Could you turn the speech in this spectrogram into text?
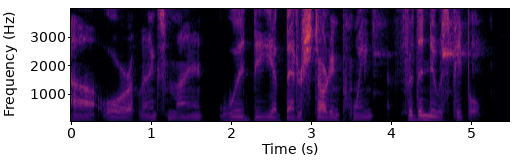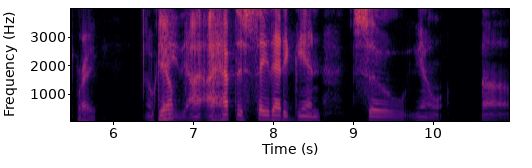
uh, or Linux Mint would be a better starting point for the newest people. Right. Okay. Yep. I, I, have to say that again. So you know, uh,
